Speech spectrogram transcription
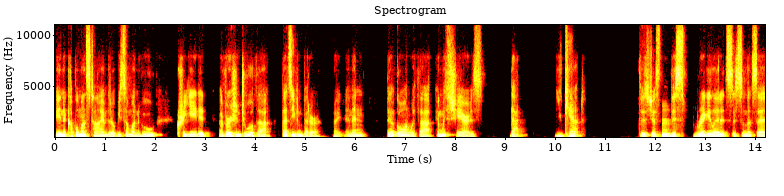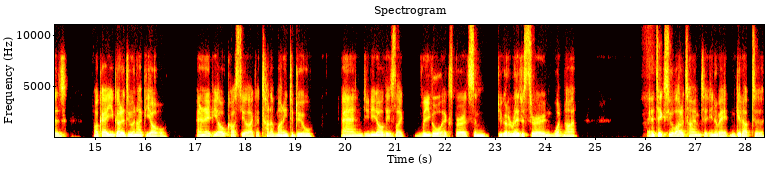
in a couple of months time, there'll be someone who created a version two of that that's even better, right? And then they'll go on with that. And with shares, that you can't. There's just Hmm. this regulated system that says, okay, you got to do an IPO, and an IPO costs you like a ton of money to do, and you need all these like legal experts, and you got to register and whatnot. And it takes you a lot of time to innovate and get up to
